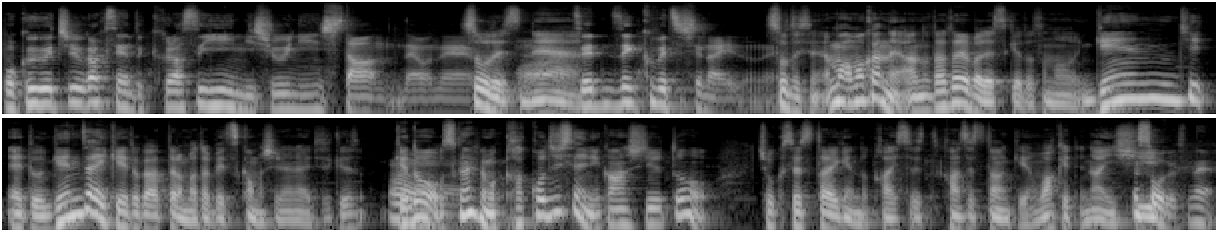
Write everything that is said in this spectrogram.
僕中学生の時クラス委員に就任したんだよね。そうですね。まあ全然区別してないよね。そうですね。まあ分かんない。あの例えばですけどその現時、えっと、現在形とかだったらまた別かもしれないですけど,、けどうん。少なくとも過去時世に関して言うと直接体験と間接間接体験分けてないしそうですね。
